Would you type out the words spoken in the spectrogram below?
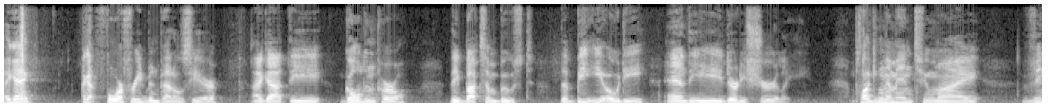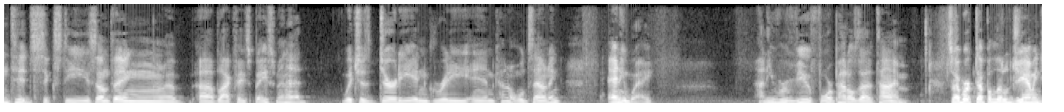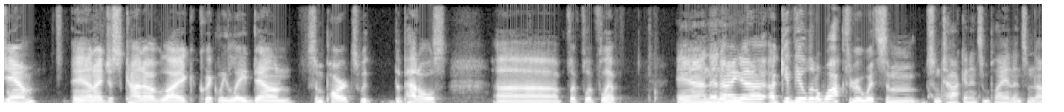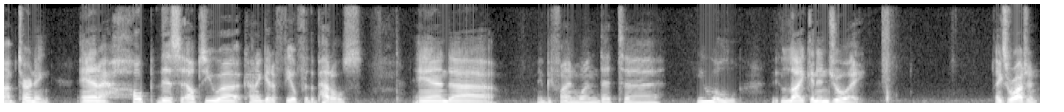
Hey gang, I got four Friedman pedals here. I got the Golden Pearl, the Buxom Boost, the BEOD, and the Dirty Shirley. Plugging them into my vintage 60 something uh, uh, blackface Bassman head, which is dirty and gritty and kind of old sounding. Anyway, how do you review four pedals at a time? So I worked up a little jammy jam and I just kind of like quickly laid down some parts with the pedals, uh, flip, flip, flip. And then I, uh, I'll give you a little walkthrough with some, some talking and some playing and some knob turning. And I hope this helps you uh, kind of get a feel for the pedals and uh, maybe find one that uh, you will like and enjoy. Thanks for watching.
